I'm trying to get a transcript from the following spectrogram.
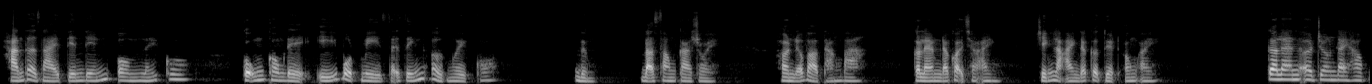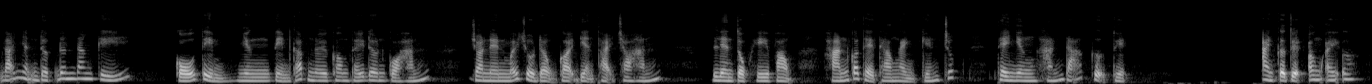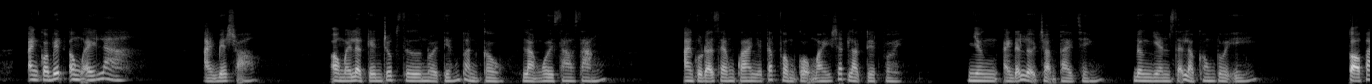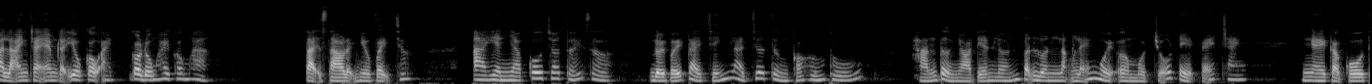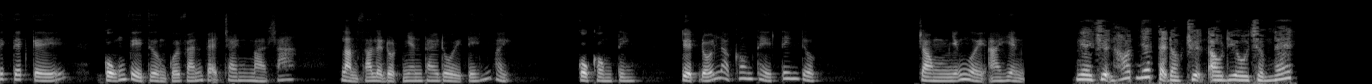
Hắn thở dài tiến đến ôm lấy cô, cũng không để ý bột mì sẽ dính ở người cô. Đừng, đã xong cả rồi. Hơn nữa vào tháng 3, Clem đã gọi cho anh, chính là anh đã cự tuyệt ông ấy. Clem ở trường đại học đã nhận được đơn đăng ký, cố tìm nhưng tìm khắp nơi không thấy đơn của hắn, cho nên mới chủ động gọi điện thoại cho hắn. Liên tục hy vọng hắn có thể theo ngành kiến trúc, thế nhưng hắn đã cự tuyệt. Anh cự tuyệt ông ấy ư? Anh có biết ông ấy là... Anh biết rõ. Ông ấy là kiến trúc sư nổi tiếng toàn cầu, là ngôi sao sáng. Anh cũng đã xem qua những tác phẩm của ông ấy rất là tuyệt vời. Nhưng anh đã lựa chọn tài chính, đương nhiên sẽ là không đổi ý. Có phải là anh trai em đã yêu cầu anh, có đúng hay không hả? Tại sao lại như vậy chứ? À hiền nhà cô cho tới giờ, đối với tài chính là chưa từng có hứng thú. Hắn từ nhỏ đến lớn vẫn luôn lặng lẽ ngồi ở một chỗ để vẽ tranh. Ngay cả cô thích thiết kế, cũng vì thường cuối ván vẽ tranh mà ra, làm sao lại đột nhiên thay đổi đến vậy? Cô không tin, tuyệt đối là không thể tin được. Trong những người ai Hiền, nghe chuyện hot nhất tại đọc truyện audio.net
